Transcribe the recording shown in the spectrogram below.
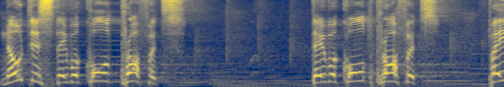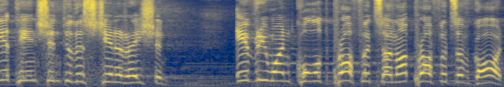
Notice they were called prophets. They were called prophets. Pay attention to this generation. Everyone called prophets are not prophets of God.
